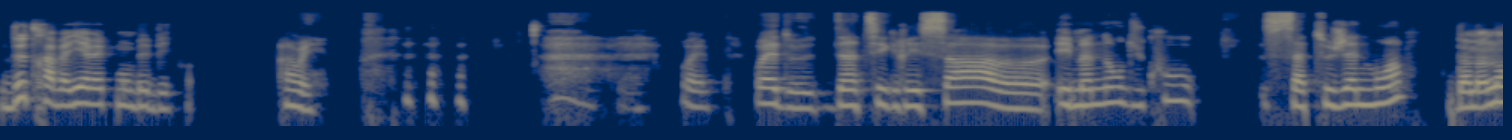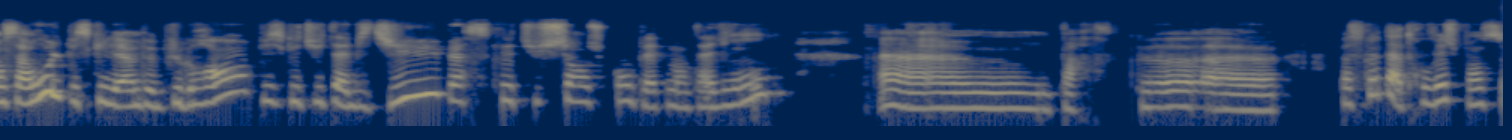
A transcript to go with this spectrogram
de travailler avec mon bébé. Quoi. Ah oui. ouais, ouais d'intégrer ça. Euh, et maintenant, du coup, ça te gêne moins? Ben maintenant, ça roule puisqu'il est un peu plus grand, puisque tu t'habitues, parce que tu changes complètement ta vie, parce que parce que tu as trouvé, je pense,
